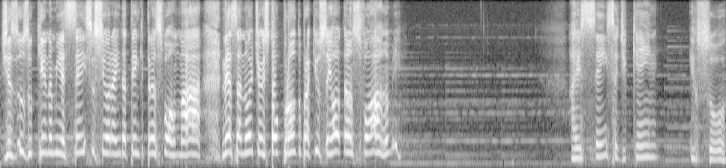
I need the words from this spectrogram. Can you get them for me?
Jesus, o que na minha essência o Senhor ainda tem que transformar? Nessa noite eu estou pronto para que o Senhor transforme a essência de quem eu sou.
